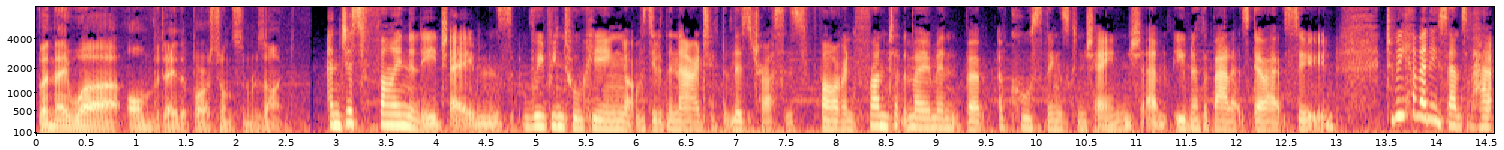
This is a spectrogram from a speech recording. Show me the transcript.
than they were on the day that Boris Johnson resigned. And just finally, James, we've been talking obviously with the narrative that Liz Truss is far in front at the moment, but of course things can change um, even if the ballots go out soon. Do we have any sense of how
